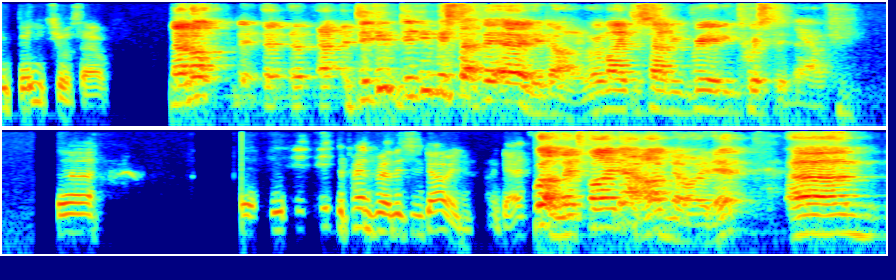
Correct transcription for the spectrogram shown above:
You beat yourself. No, not. Uh, uh, uh, did you did you miss that bit earlier, darling? Or am I just sounding really twisted now? Uh, it, it, depends where this is going, I guess. Well, let's find out. I've no idea. Um,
